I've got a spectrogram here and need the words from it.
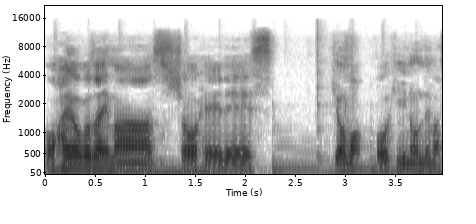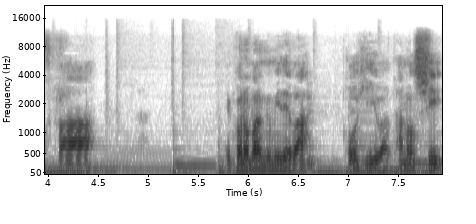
おはようございます。翔平です。今日もコーヒー飲んでますか？この番組ではコーヒーは楽しい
